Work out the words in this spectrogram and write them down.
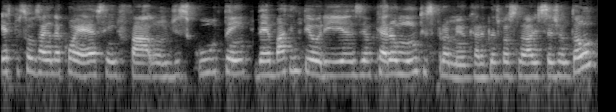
E as pessoas ainda conhecem, falam, discutem, debatem teorias. Eu quero muito isso pra mim. Eu quero que os personagens sejam tão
